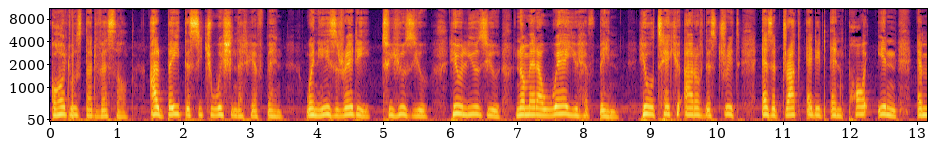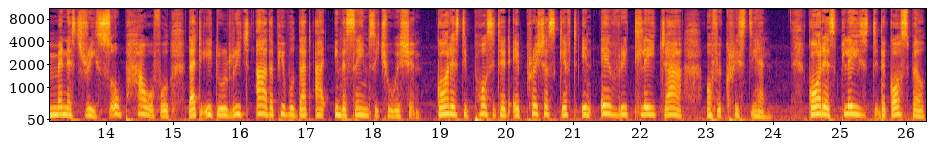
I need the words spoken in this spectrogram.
God was that vessel, albeit the situation that you have been. When He is ready to use you. He will use you no matter where you have been. He will take you out of the street as a drug addict and pour in a ministry so powerful that it will reach other people that are in the same situation. God has deposited a precious gift in every clay jar of a Christian. God has placed the gospel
